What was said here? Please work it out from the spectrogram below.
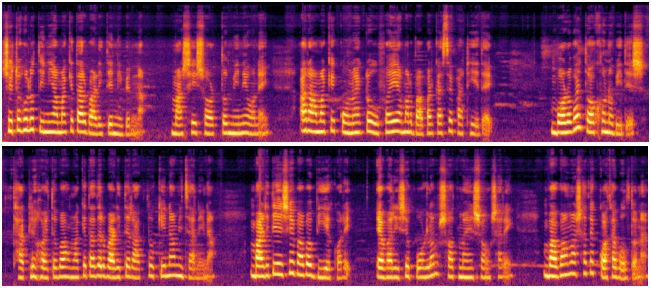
সেটা হলো তিনি আমাকে তার বাড়িতে নেবেন না। মা সেই শর্ত মেনেও নেয়। আর আমাকে কোনো একটা উপায়ে আমার বাবার কাছে পাঠিয়ে দেয়। বড় ভাই তখনও বিদেশ। থাকলে হয়তোবা আমাকে তাদের বাড়িতে রাখতো কিনা আমি জানি না। বাড়িতে এসে বাবা বিয়ে করে। এবার এসে পড়লাম সৎ মায়ের সংসারে। বাবা আমার সাথে কথা বলতো না।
